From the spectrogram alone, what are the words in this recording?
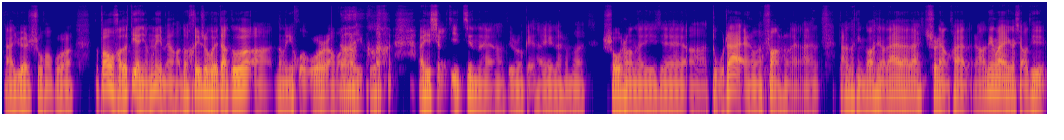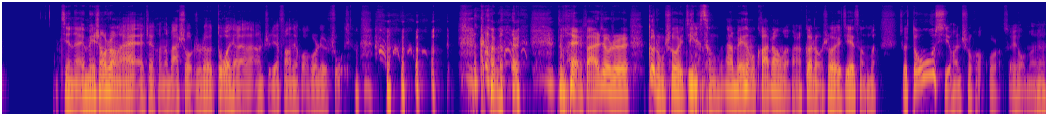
大家约着吃火锅，包括好多电影里面好多黑社会大哥啊，弄一火锅然后往那一搁，哎，一小弟进来啊，比如说给他一个什么收上的一些。些啊赌债什么放上来，哎，大哥挺高兴，来来来吃两筷子。然后另外一个小弟进来，哎，没烧上来，这可能把手指头剁下来了，然后直接放那火锅里煮去。可能对，反正就是各种社会阶层，但没那么夸张吧。反正各种社会阶层吧，就都喜欢吃火锅，所以我们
